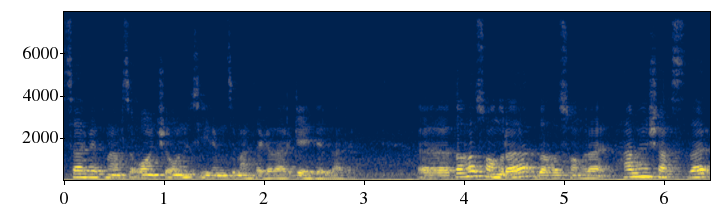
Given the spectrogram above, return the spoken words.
səhv etmirəmsə 12, 13, 20-ci məntəqələri qeyd edilədi. Daha sonra, daha sonra həmin şəxslər,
